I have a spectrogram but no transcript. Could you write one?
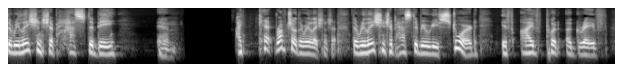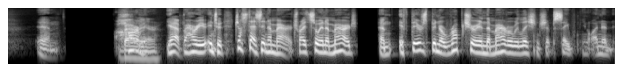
the relationship has to be. Um, I can't rupture the relationship. The relationship has to be restored if I've put a grave um, harm- Barrier. yeah, barrier into it, just as in a marriage, right? So in a marriage, um, if there's been a rupture in the marital relationship, say, you know, an, an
